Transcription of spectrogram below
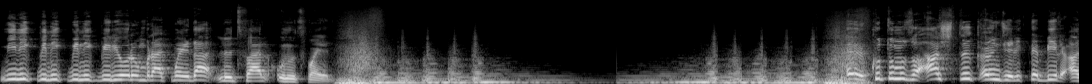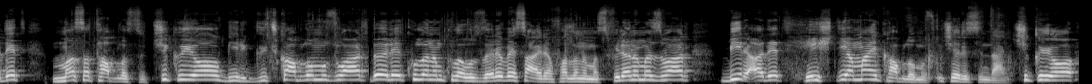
minik minik minik bir yorum bırakmayı da lütfen unutmayın. Evet kutumuzu açtık. Öncelikle bir adet masa tablası çıkıyor. Bir güç kablomuz var. Böyle kullanım kılavuzları vesaire falanımız filanımız var. Bir adet HDMI kablomuz içerisinden çıkıyor.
